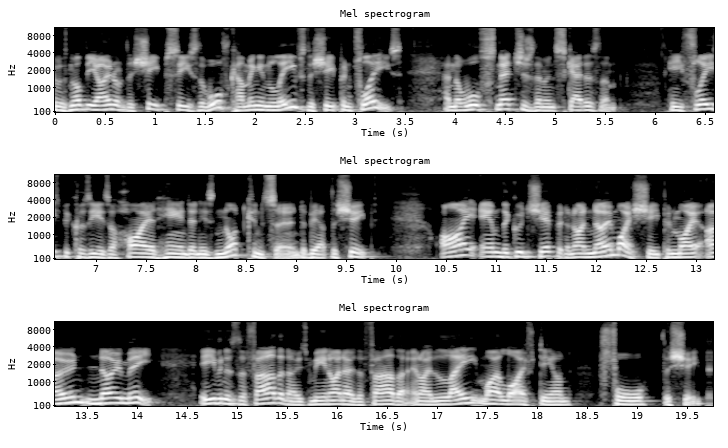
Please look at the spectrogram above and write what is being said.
who is not the owner of the sheep, sees the wolf coming and leaves the sheep and flees, and the wolf snatches them and scatters them. He flees because he is a hired hand and is not concerned about the sheep. I am the good shepherd, and I know my sheep, and my own know me, even as the Father knows me, and I know the Father, and I lay my life down for the sheep.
